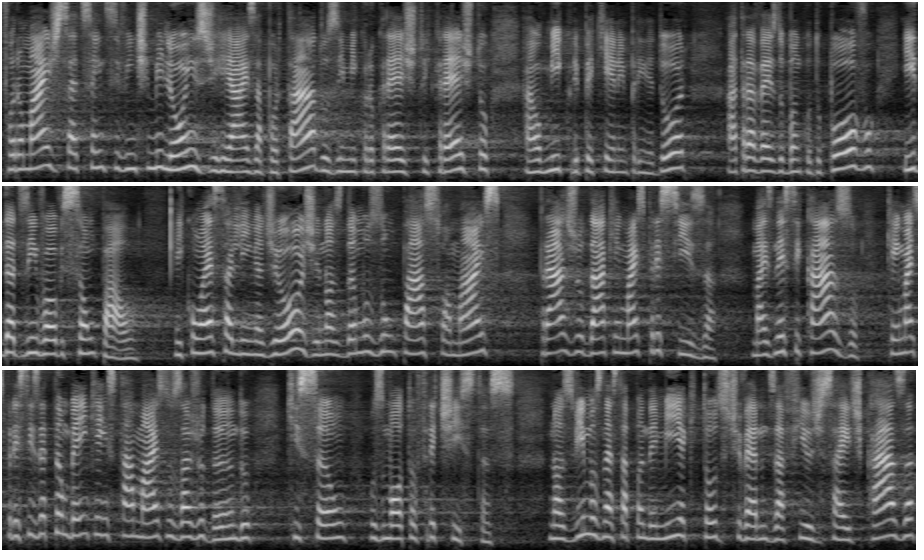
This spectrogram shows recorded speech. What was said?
Foram mais de 720 milhões de reais aportados em microcrédito e crédito ao micro e pequeno empreendedor, através do Banco do Povo e da Desenvolve São Paulo. E com essa linha de hoje, nós damos um passo a mais para ajudar quem mais precisa. Mas nesse caso, quem mais precisa é também quem está mais nos ajudando, que são os motofretistas. Nós vimos nessa pandemia que todos tiveram desafios de sair de casa,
